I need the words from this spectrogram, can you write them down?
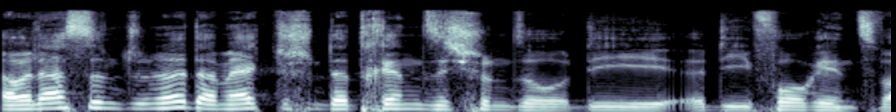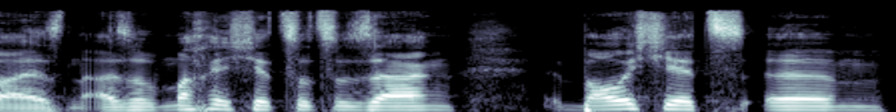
Aber das sind, ne, da merkt ihr schon, da trennen sich schon so die, die Vorgehensweisen. Also mache ich jetzt sozusagen, baue ich jetzt ähm,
